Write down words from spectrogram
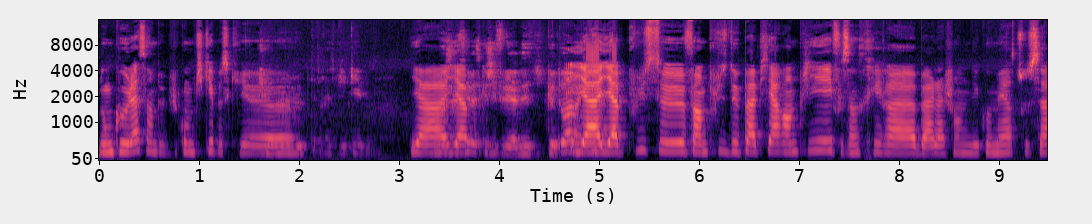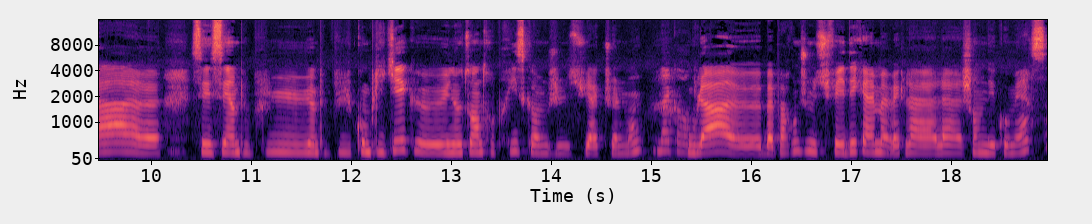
Donc euh, là, c'est un peu plus compliqué parce que Tu euh, veux peut-être expliquer il y a Moi, je y a sais parce que j'ai fait les mêmes études que toi. il mais- y a, il y a plus euh, enfin plus de papiers à remplir, il faut s'inscrire à, bah, à la chambre des commerces tout ça, euh, c'est c'est un peu plus un peu plus compliqué qu'une auto-entreprise comme je suis actuellement. D'accord. Où là euh, bah par contre, je me suis fait aider quand même avec la la chambre des commerces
